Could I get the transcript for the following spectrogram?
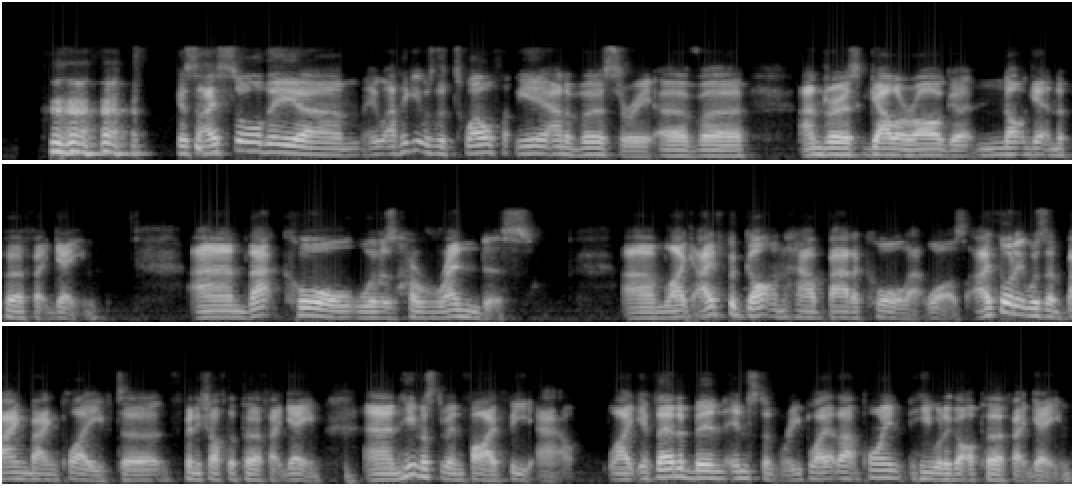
because I saw the um, it, I think it was the 12th year anniversary of uh, Andres Galarraga not getting the perfect game, and that call was horrendous. Um, like I'd forgotten how bad a call that was. I thought it was a bang bang play to finish off the perfect game, and he must have been five feet out. Like if there'd have been instant replay at that point, he would have got a perfect game.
